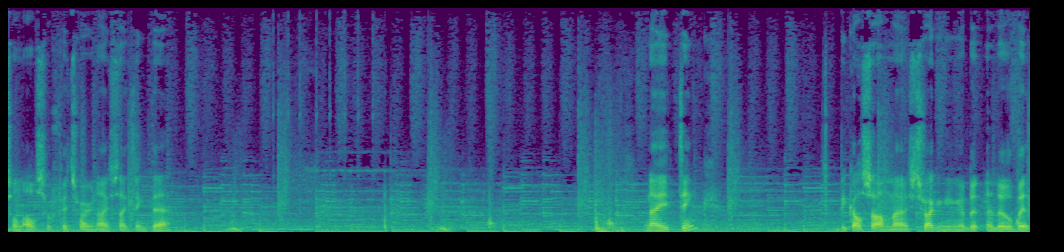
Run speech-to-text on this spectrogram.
This one also fits very nice, I think, there. And I think, because I'm uh, struggling a, bit, a little bit,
